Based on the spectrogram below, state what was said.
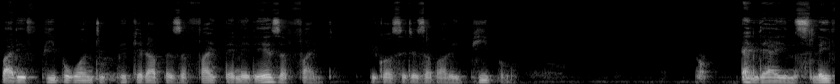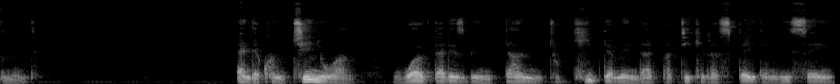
But if people want to pick it up as a fight, then it is a fight because it is about a people and their enslavement and the continual work that is being done to keep them in that particular state. And we're saying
